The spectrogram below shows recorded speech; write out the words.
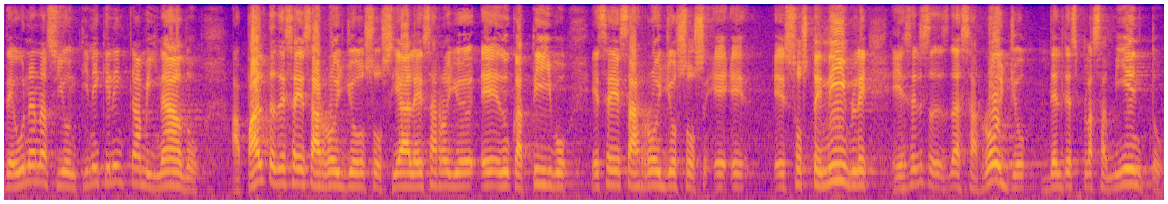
de una nación tiene que ir encaminado, aparte de ese desarrollo social, ese desarrollo educativo, ese desarrollo eh, eh, eh, sostenible, es el desarrollo del desplazamiento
